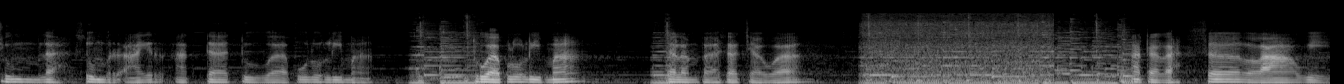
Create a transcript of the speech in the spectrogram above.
jumlah sumber air ada 25. 25 dalam bahasa Jawa adalah selawi.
